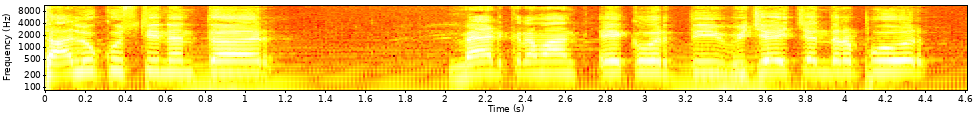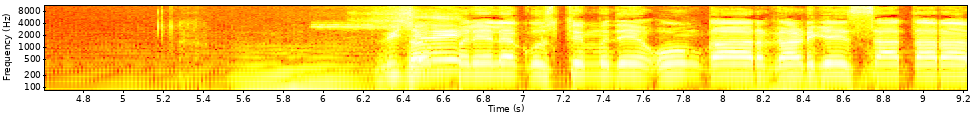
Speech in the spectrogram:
चालू कुस्तीनंतर मॅट क्रमांक एक वरती विजय चंद्रपूर. विजय कुस्तीमध्ये ओंकार गाडगे सातारा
